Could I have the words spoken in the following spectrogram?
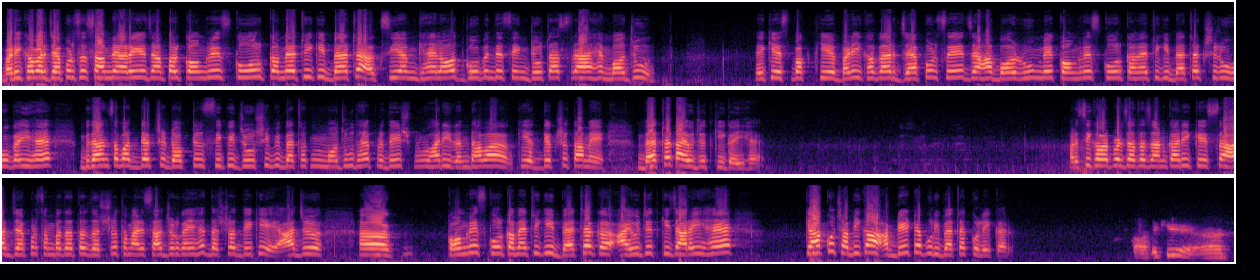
बड़ी खबर जयपुर से सामने आ रही है, जहाँ पर कांग्रेस कोर कमेटी की बैठक, सीएम गहलोत, गोविंद सिंह डोटासरा है मौजूद। देखिए, इस वक्त की बड़ी खबर जयपुर से, जहाँ बॉल रूम में कांग्रेस कोर कमेटी की बैठक शुरू हो गई है। विधानसभा अध्यक्ष डॉक्टर सीपी जोशी भी बैठक में मौजूद है। प्रदेश प्रभारी रंधावा की अध्यक्षता में बैठक आयोजित की गई है। और इसी खबर पर ज़्यादा जानकारी के साथ जयपुर संवाददाता दशरथ हमारे साथ जुड़ गए हैं। दशरथ, देखिए, आज कांग्रेस कोर कमेटी की बैठक आयोजित की जा रही है। क्या कुछ अभी का अपडेट है पूरी बैठक को लेकर? देखिए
